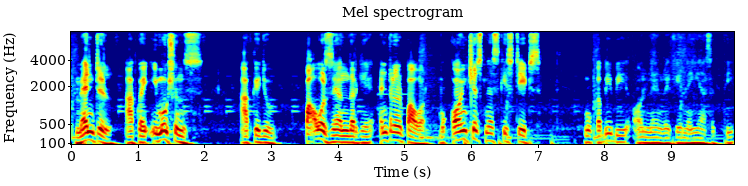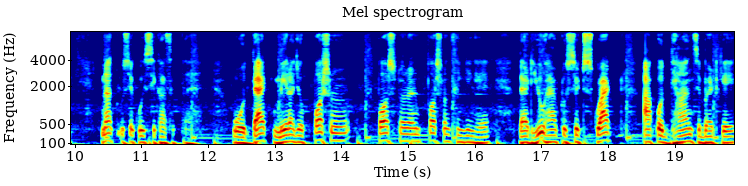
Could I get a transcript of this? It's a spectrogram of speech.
मेंटल आपका इमोशंस आपके जो पावर्स हैं अंदर के इंटरनल पावर वो कॉन्शियसनेस की स्टेट्स वो कभी भी ऑनलाइन रह के नहीं आ सकती, ना उसे कोई सिखा सकता है। वो दैट मेरा जो personal personal and personal thinking है that you have to sit squat आपको ध्यान से बैठ के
